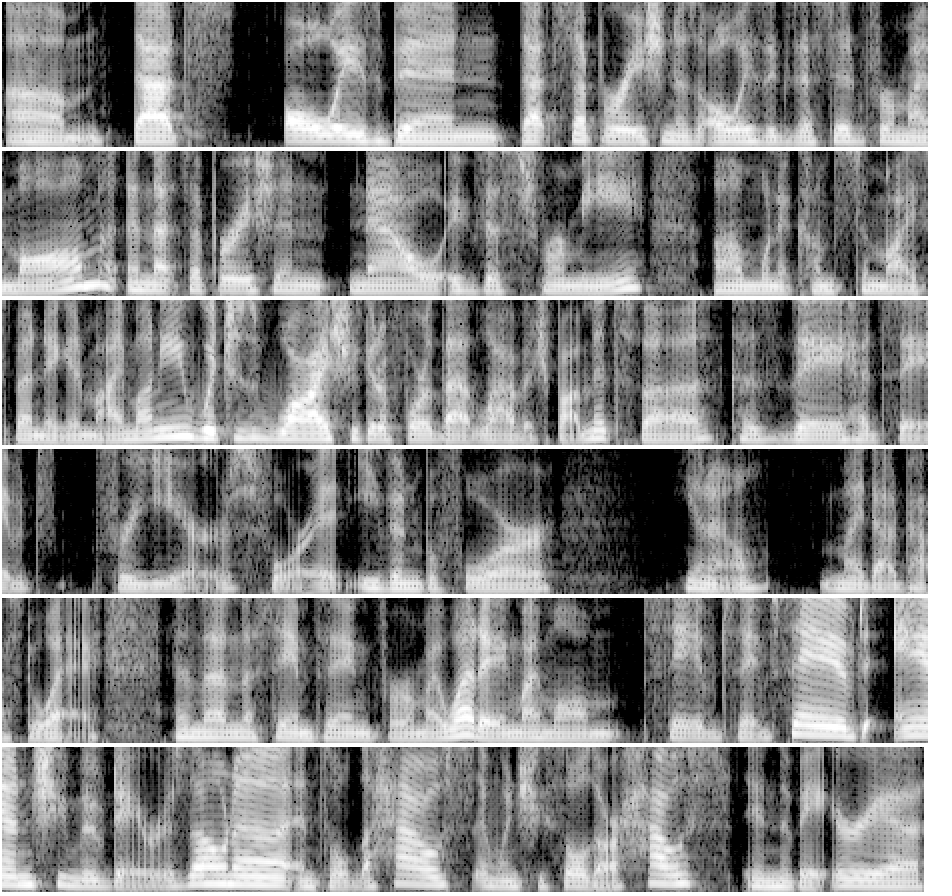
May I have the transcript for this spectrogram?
um, that's always been that separation has always existed for my mom and that separation now exists for me um, when it comes to my spending and my money which is why she could afford that lavish bat mitzvah because they had saved for years for it even before you know my dad passed away. And then the same thing for my wedding. My mom saved, saved, saved, and she moved to Arizona and sold the house. And when she sold our house in the Bay Area,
